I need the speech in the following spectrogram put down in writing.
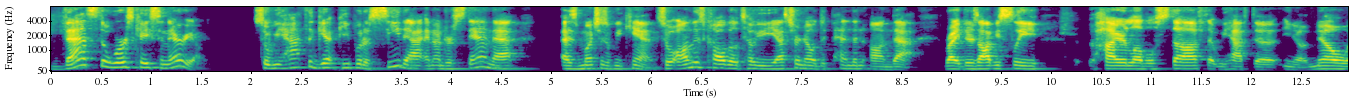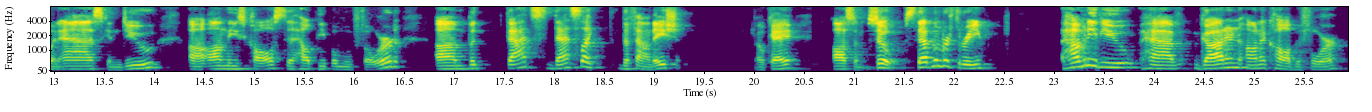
That's the worst case scenario. So we have to get people to see that and understand that as much as we can. So on this call, they'll tell you yes or no, dependent on that, right? There's obviously higher level stuff that we have to, you know, know and ask and do uh, on these calls to help people move forward. Um, but that's that's like the foundation. Okay, awesome. So step number three: How many of you have gotten on a call before,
